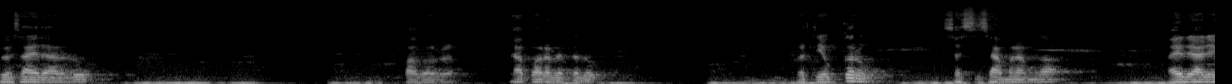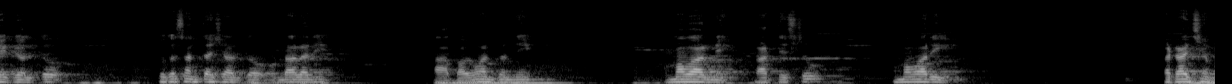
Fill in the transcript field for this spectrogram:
వ్యవసాయదారులు వ్యాపారవేత్తలు ప్రతి ఒక్కరూ సస్యశ్యామలంగా ఐరారోగ్యాలతో సుఖ సంతోషాలతో ఉండాలని ఆ భగవంతుణ్ణి అమ్మవారిని ప్రార్థిస్తూ అమ్మవారి కటాక్షం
